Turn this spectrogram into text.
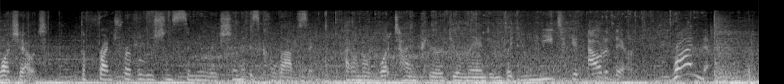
Watch out. The French Revolution simulation is collapsing. I don't know what time period you're landing, but you need to get out of there. Run!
